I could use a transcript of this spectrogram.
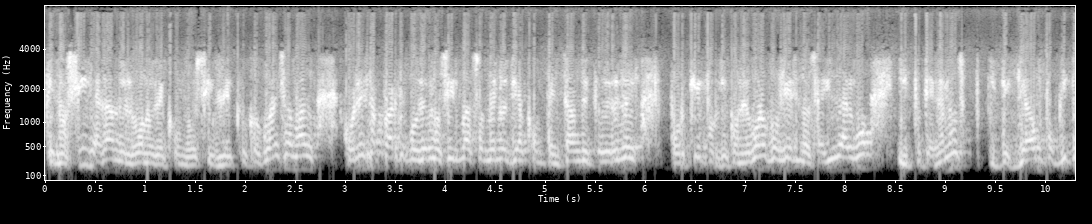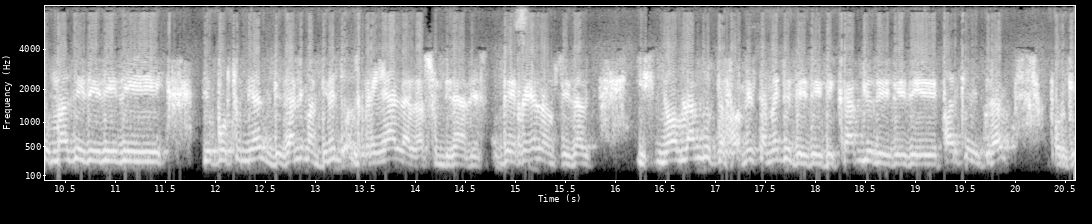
que nos siga dando el bono de combustible. Con esa, con esa parte podemos ir más o menos ya compensando y poder ¿Por qué? Porque con el bono de combustible nos ayuda algo y tenemos ya un poquito más de, de, de, de oportunidad de darle mantenimiento real a las unidades, de real a las unidades. Y no hablando honestamente de, cambio de, parque natural, porque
